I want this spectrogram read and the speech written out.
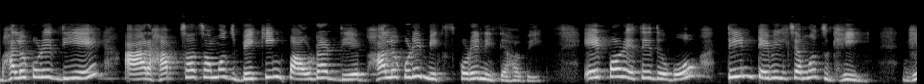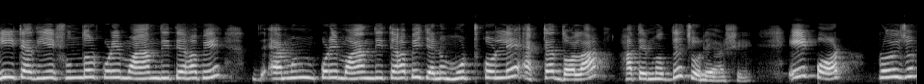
ভালো করে দিয়ে আর হাফ চা চামচ বেকিং পাউডার দিয়ে ভালো করে মিক্স করে নিতে হবে। এরপর এতে দেবো তিন টেবিল চামচ ঘি। ঘিটা দিয়ে সুন্দর করে ময়ান দিতে হবে। এমন করে ময়ান দিতে হবে যেন মুঠ করলে একটা দলা হাতের মধ্যে চলে আসে। এরপর প্রয়োজন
